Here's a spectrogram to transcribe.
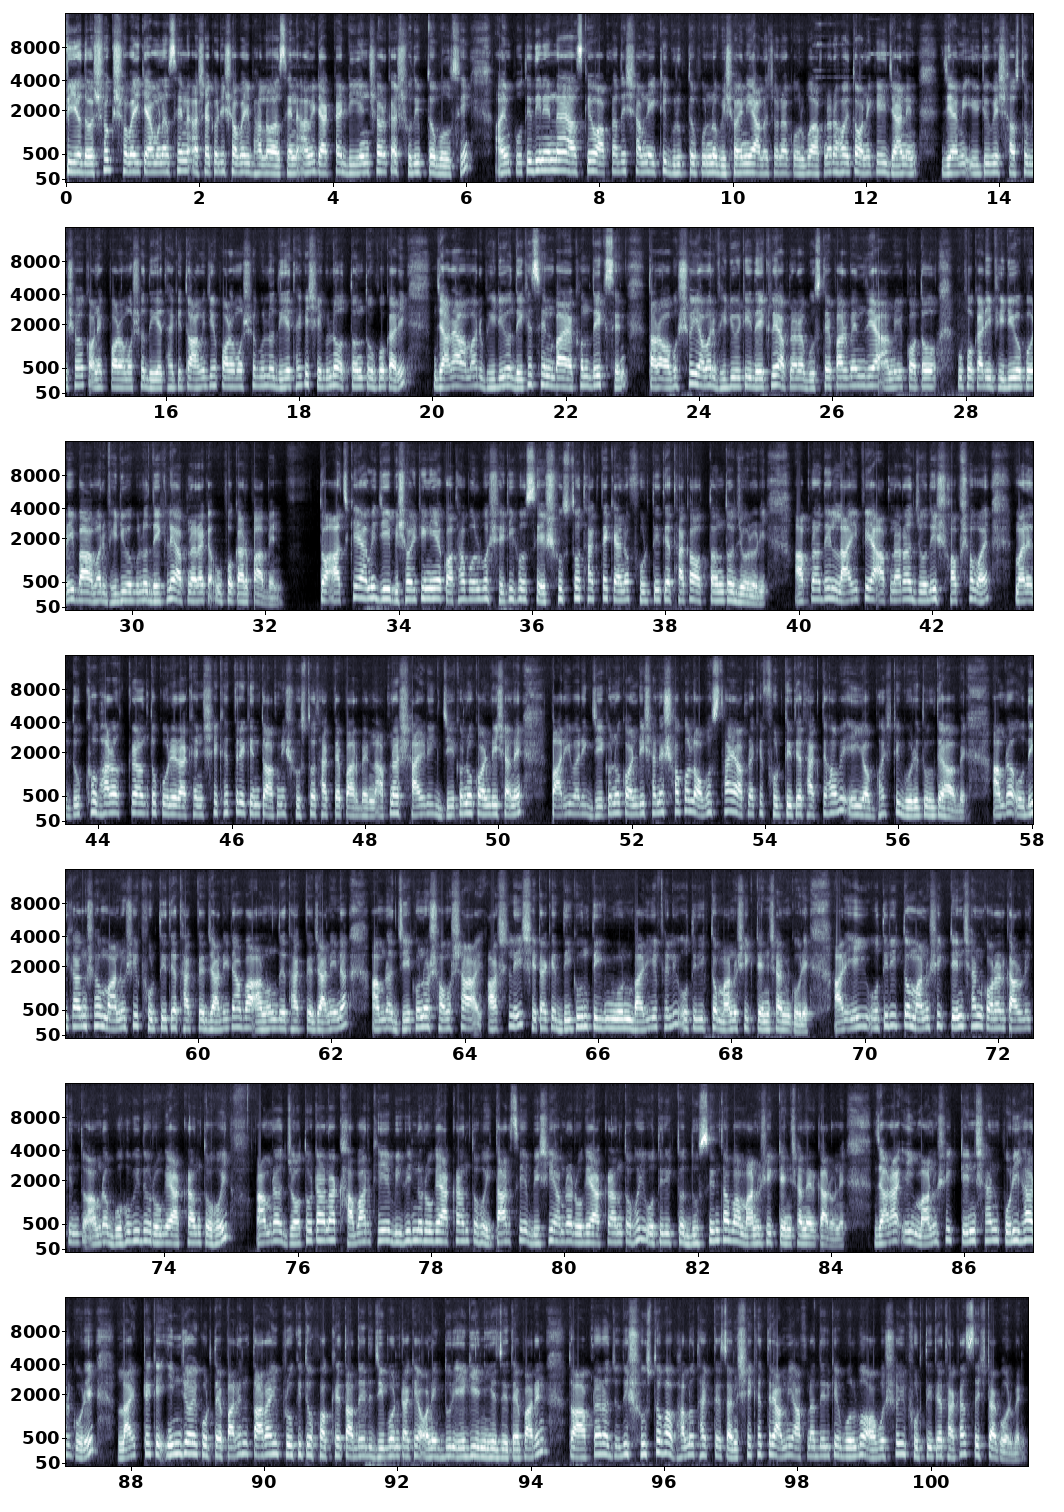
প্রিয় দর্শক, সবাই কেমন আছেন? আশা করি সবাই ভালো আছেন। আমি ডাক্তার ডিএন সরকার সুদীপ্ত বলছি। আমি প্রতিদিনের ন্যায় আজকেও আপনাদের সামনে একটি গুরুত্বপূর্ণ বিষয় নিয়ে আলোচনা করব। আপনারা হয়তো অনেকেই জানেন যে আমি ইউটিউবে স্বাস্থ্য বিষয়ক অনেক পরামর্শ দিয়ে থাকি। তো আমি যে পরামর্শগুলো দিয়ে থাকি সেগুলো অত্যন্ত উপকারী। যারা আমার ভিডিও দেখেছেন বা এখন দেখছেন, তারা অবশ্যই আমার ভিডিওটি দেখলে আপনারা বুঝতে পারবেন যে আমি কত উপকারী ভিডিও করি বা আমার ভিডিওগুলো দেখলে আপনারা উপকার পাবেন। তো আজকে আমি যে বিষয়টি নিয়ে কথা বলব সেটি হচ্ছে, সুস্থ থাকতে কেন ফুর্তিতে থাকা অত্যন্ত জরুরি? আপনাদের লাইফে আপনারা যদি সব সময় মানে দুঃখ ভারাক্রান্ত করে রাখেন, সেক্ষেত্রে কিন্তু আপনি সুস্থ থাকতে পারবেন। আপনার শারীরিক যে কোনো কন্ডিশনে পারিবারিক যে কোনো কন্ডিশনে সকল অবস্থায় আপনাকে ফুর্তিতে থাকতে হবে, এই অভ্যাসটি গড়ে তুলতে হবে। আমরা অধিকাংশ মানুষই ফুর্তিতে থাকতে জানি না বা আনন্দে থাকতে জানি না। আমরা যে কোনো সমস্যা আসলেই সেটাকে দ্বিগুণ, তিনগুণ বাড়িয়ে ফেলি অতিরিক্ত মানসিক টেনশান করে। আর এই অতিরিক্ত মানসিক টেনশান করার কারণে কিন্তু আমরা বহুবিধ রোগে আক্রান্ত হই। আমরা যতটা না খাবার খেয়ে বিভিন্ন রোগে আক্রান্ত হই, তার চেয়ে বেশি আমরা রোগে আক্রান্ত হই অতিরিক্ত দুশ্চিন্তা বা মানসিক টেনশানের কারণে। যারা এই মানসিক টেনশান পরিহার করে লাইফটাকে এনজয় করতে পারেন, তারাই প্রকৃতপক্ষে তাদের জীবনটাকে অনেক দূর এগিয়ে নিয়ে যেতে পারেন। তো আপনারা যদি সুস্থ বা ভালো থাকতে চান, সেক্ষেত্রে আমি আপনাদেরকে বলব, অবশ্যই ফুর্তিতে থাকার চেষ্টা করবেন।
